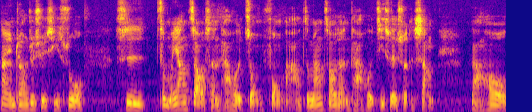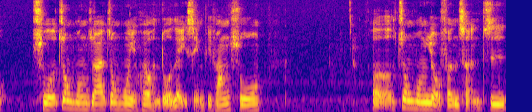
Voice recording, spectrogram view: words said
那你就要去学习说，是怎么样造成他会中风啊？怎么样造成他会脊髓损伤？然后除了中风之外，中风也会有很多类型，比方说，呃，中风有分成是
